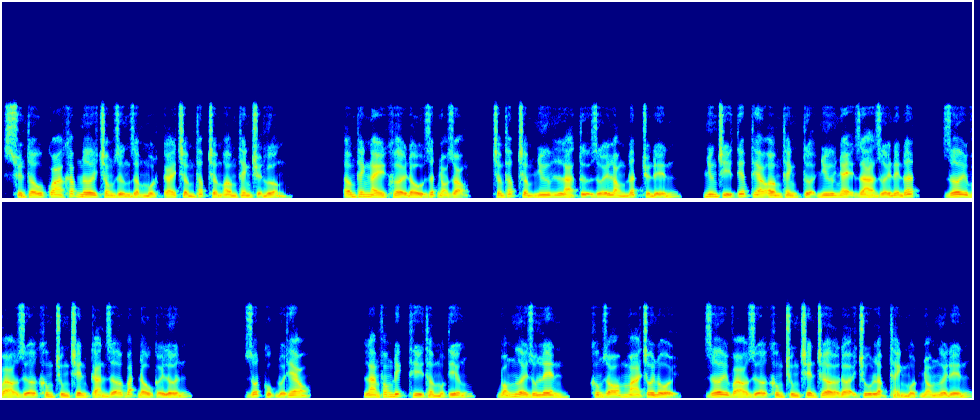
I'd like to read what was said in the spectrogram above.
xuyên thấu qua khắp nơi trong rừng rậm một cái trầm thấp trầm âm thanh truyền hưởng. Âm thanh này khởi đầu rất nhỏ giọng, trầm thấp trầm như là tự dưới lòng đất truyền đến, nhưng chỉ tiếp theo âm thanh tựa như nhảy ra dưới nền đất, rơi vào giữa không trung trên càn rỡ bắt đầu cười lớn. Rốt cục đuổi theo. Lam phong đích thì thầm một tiếng, bóng người run lên, không gió mà trôi nổi rơi vào giữa không trung trên chờ đợi chu lập thành một nhóm người đến.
